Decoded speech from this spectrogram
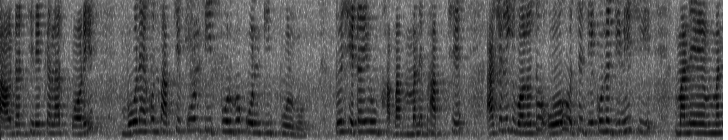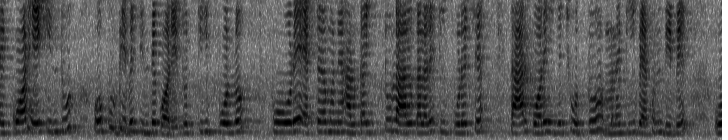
পাউডার ছিঁড়ে ফেলার পরে বোন এখন ভাবছে কোন টিপ পরবো, কোন টিপ পরবো। তো সেটাই ও মানে ভাবছে। আসলে কি বলতো, ও হচ্ছে যে কোনো জিনিসই মানে মানে করে কিন্তু ও খুব ভেবে চিন্তে করে। তো টিপ পরলো, পরে একটা মানে হালকা একটু লাল কালারের টিপ পরেছে। তারপরে এই যে ছোট্ট মানে টিপ এখন দেবে। ও,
